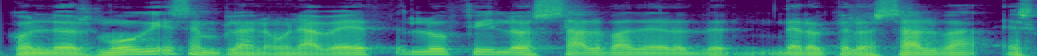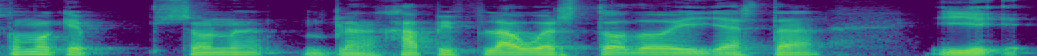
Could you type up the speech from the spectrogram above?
con los Mugis, en plan, una vez Luffy los salva de, de- de lo que los salva, es como que son, en plan, happy flowers todo y ya está. Y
